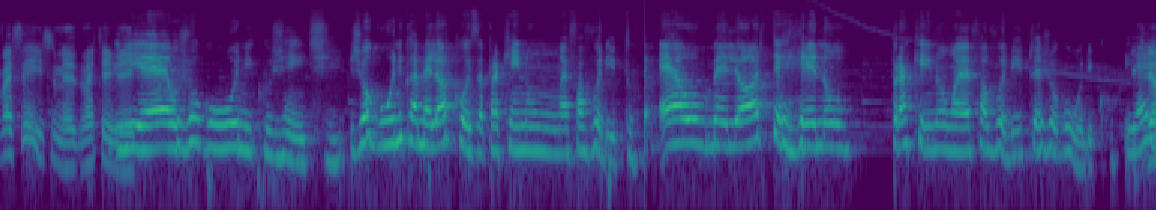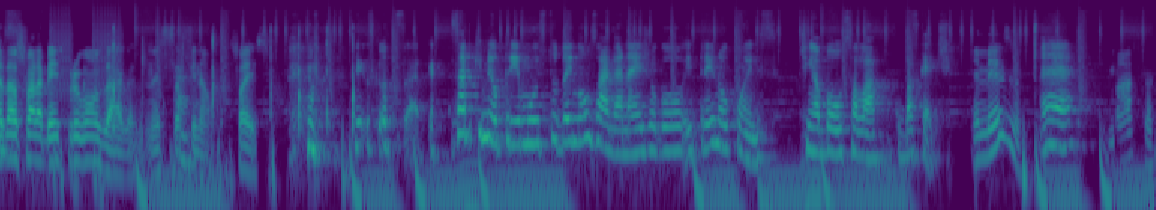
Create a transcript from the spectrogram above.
Vai ser isso mesmo, vai ter jeito. E é o jogo único, gente. Jogo único é a melhor coisa para quem não é favorito. É o melhor terreno para quem não é favorito, é jogo único. E eu é queria isso. dar os parabéns pro Gonzaga nessa ah. final. Só isso. Gonzaga. Sabe que meu primo estudou em Gonzaga, né? E jogou e treinou com eles. Tinha bolsa lá, com basquete. É mesmo? É. Massa.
